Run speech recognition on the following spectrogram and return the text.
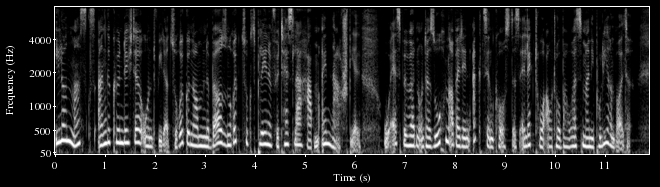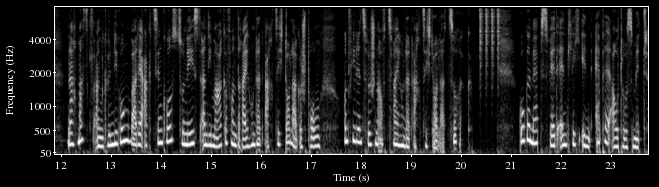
Elon Musks angekündigte und wieder zurückgenommene Börsenrückzugspläne für Tesla haben ein Nachspiel. US-Behörden untersuchen, ob er den Aktienkurs des Elektroautobauers manipulieren wollte. Nach Musks Ankündigung war der Aktienkurs zunächst an die Marke von 380 Dollar gesprungen und fiel inzwischen auf 280 Dollar zurück. Google Maps fährt endlich in Apple-Autos mit.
